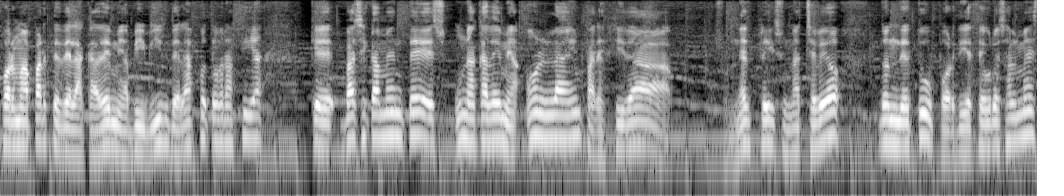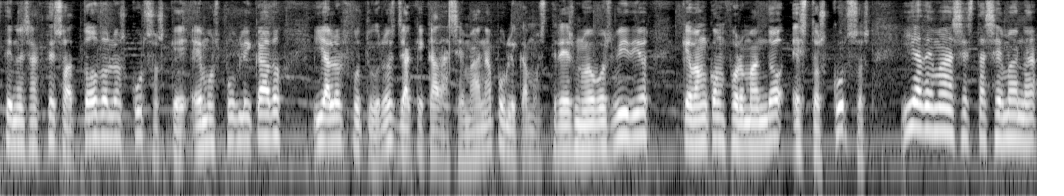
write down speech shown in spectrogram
forma parte de la Academia Vivir de la Fotografía, que básicamente es una academia online parecida a pues, un Netflix, un HBO, donde tú por 10 euros al mes tienes acceso a todos los cursos que hemos publicado y a los futuros, ya que cada semana publicamos tres nuevos vídeos que van conformando estos cursos. Y además esta semana,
